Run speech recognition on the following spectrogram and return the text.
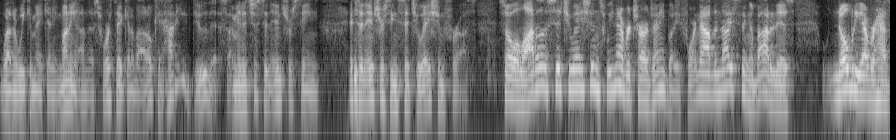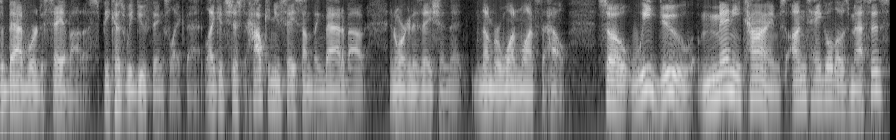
whether we can make any money on this. We're thinking about okay, how do you do this? I mean, it's just an interesting it's an interesting situation for us. So a lot of those situations we never charge anybody for. Now the nice thing about it is nobody ever has a bad word to say about us because we do things like that. Like it's just how can you say something bad about an organization that number 1 wants to help? So we do many times untangle those messes.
